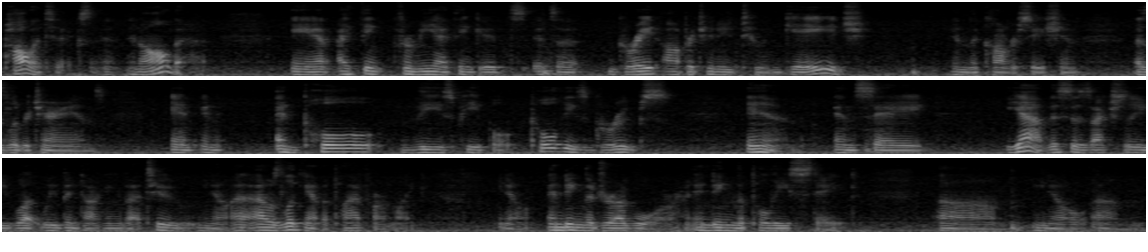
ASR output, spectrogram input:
politics and, and all that and I think for me, I think it's it's a great opportunity to engage in the conversation as libertarians, and and and pull these people, pull these groups in, and say, yeah, this is actually what we've been talking about too. You know, I, I was looking at the platform like, you know, ending the drug war, ending the police state, um, you know, um,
